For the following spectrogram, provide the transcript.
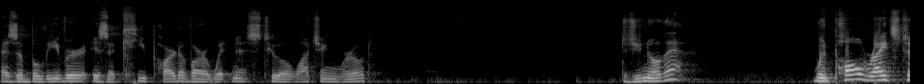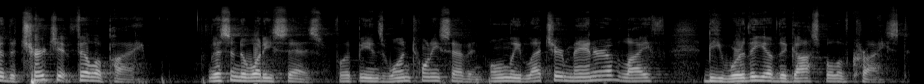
as a believer is a key part of our witness to a watching world? Did you know that? When Paul writes to the church at Philippi, listen to what he says. Philippians 1:27, "Only let your manner of life be worthy of the gospel of Christ."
